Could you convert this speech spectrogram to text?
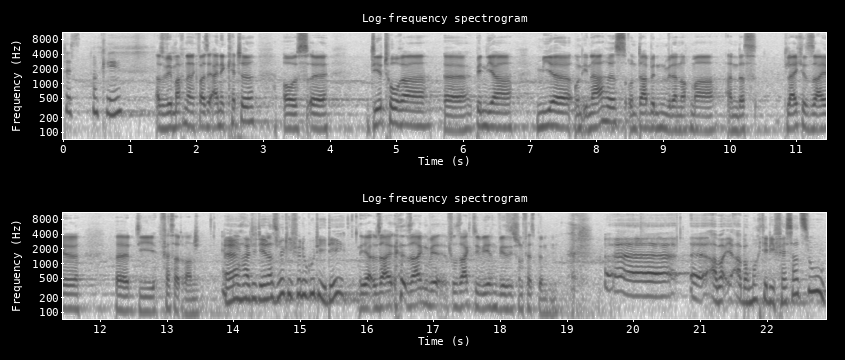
Das, okay. Also wir machen dann quasi eine Kette aus äh, dir, Tora, äh, Binja, mir und Inaris und da binden wir dann nochmal an das gleiche Seil äh, die Fässer dran. Äh, haltet ihr das wirklich für eine gute Idee? Ja, sag, sagen wir, sagt sie, während wir sie schon festbinden. Äh, äh, aber, aber macht ihr die Fässer zu?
